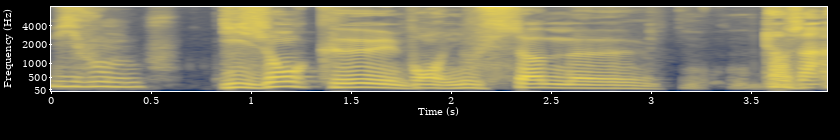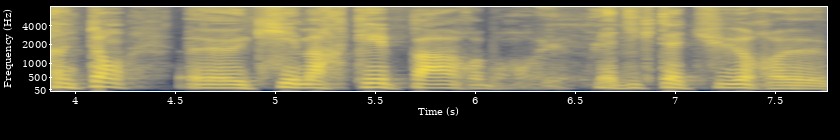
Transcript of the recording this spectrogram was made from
vivons-nous? Disons que bon, nous sommes euh, dans un, un temps euh, qui est marqué par bon, la dictature. Euh,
